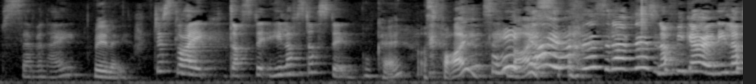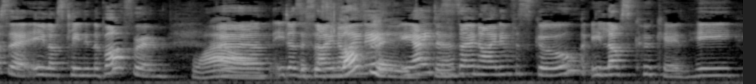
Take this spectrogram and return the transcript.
seven, eight. Really? Just like dusting. He loves dusting. Okay, that's fine. So here nice. you go, have this and have this, and off you go. And he loves it. He loves cleaning the bathroom. Wow. Um, he does This his is own ironing. Yeah, he does Yeah. his own ironing for school. He loves cooking. He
